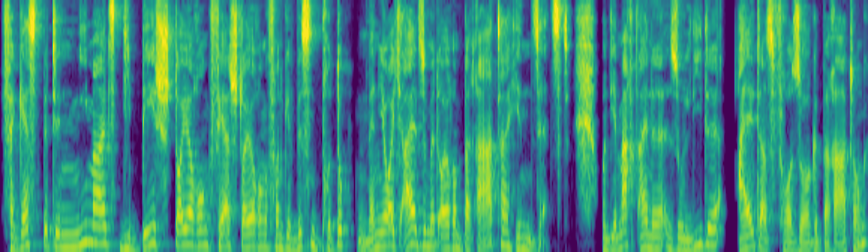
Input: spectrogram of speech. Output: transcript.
Vergesst bitte niemals die Besteuerung, Versteuerung von gewissen Produkten. Wenn ihr euch also mit eurem Berater hinsetzt und ihr macht eine solide Altersvorsorgeberatung,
